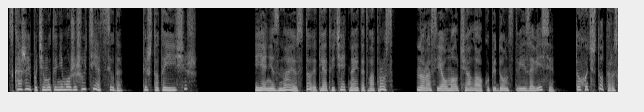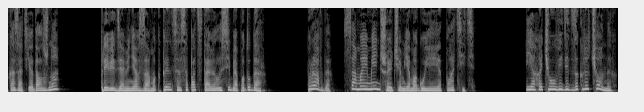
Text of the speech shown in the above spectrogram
«Скажи, почему ты не можешь уйти отсюда? Ты что-то ищешь?» Я не знаю, стоит ли отвечать на этот вопрос, но раз я умолчала о купидонстве и завесе, то хоть что-то рассказать я должна. Приведя меня в замок, принцесса подставила себя под удар. Правда, самое меньшее, чем я могу ей отплатить. Я хочу увидеть заключенных,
